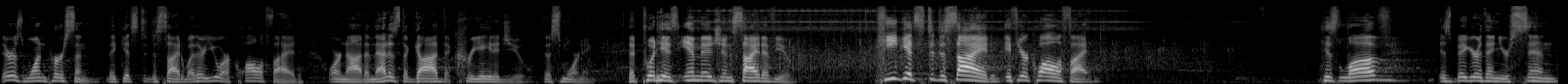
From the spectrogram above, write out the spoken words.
There is one person that gets to decide whether you are qualified or not, and that is the God that created you this morning, that put his image inside of you. He gets to decide if you're qualified. His love is bigger than your sin,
